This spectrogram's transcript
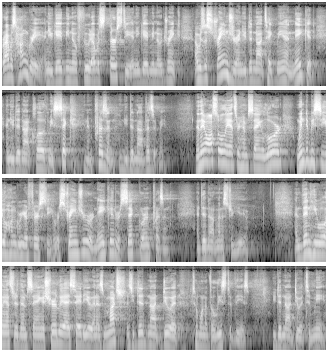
For I was hungry, and you gave me no food. I was thirsty, and you gave me no drink. I was a stranger, and you did not take me in. Naked, and you did not clothe me. Sick, and in prison, and you did not visit me. And they also will answer him, saying, Lord, when did we see you hungry or thirsty, or a stranger, or naked, or sick, or in prison? and did not minister you. And then he will answer them, saying, Assuredly I say to you, inasmuch as you did not do it to one of the least of these, you did not do it to me.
